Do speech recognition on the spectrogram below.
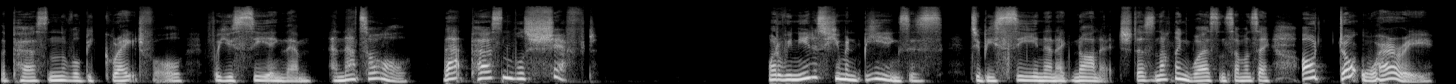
the person will be grateful for you seeing them. And that's all. That person will shift. What we need as human beings is to be seen and acknowledged. There's nothing worse than someone saying, Oh, don't worry.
